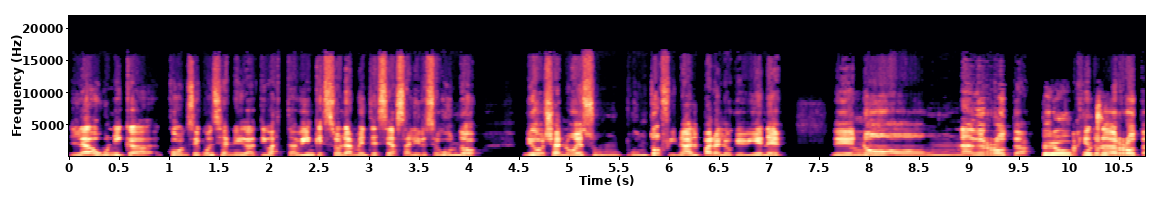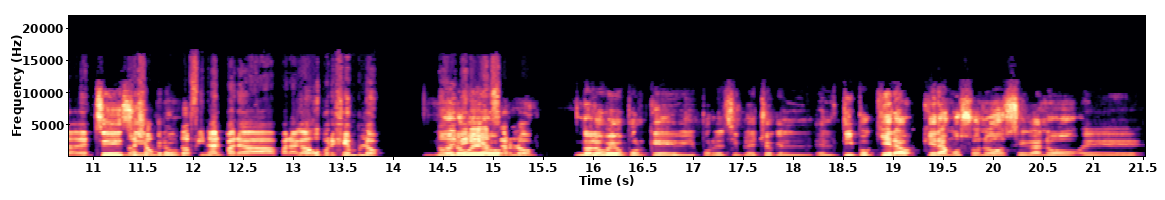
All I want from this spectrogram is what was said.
La única consecuencia negativa está bien que solamente sea salir segundo. Digo, ya no es un punto final para lo que viene. Eh, no. una derrota. Pero, Imagínate Pocho, una derrota, ¿eh? sí, ¿No sí, es ya un pero- punto final para, para Gago, por ejemplo? ¿No, No lo debería veo- hacerlo? No lo veo por qué, y por el simple hecho que el, el tipo, quiera, queramos o no, se ganó eh,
